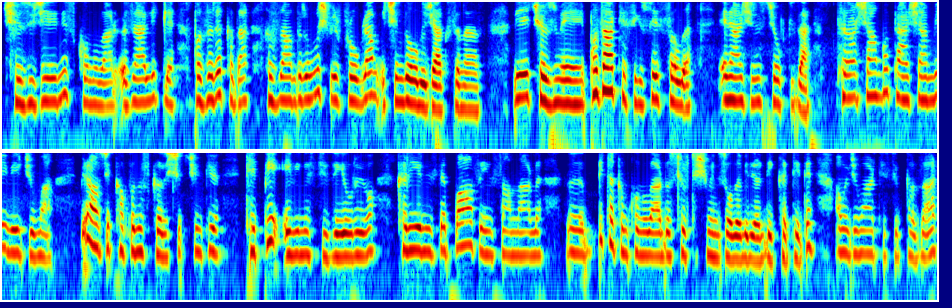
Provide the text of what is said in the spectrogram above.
çözeceğiniz konular özellikle pazara kadar hızlandırılmış bir program içinde olacaksınız. Ve çözmeye pazartesi ve salı enerjiniz çok güzel. Çarşamba, perşembe ve cuma birazcık kafanız karışık çünkü tepe eviniz sizi yoruyor kariyerinizde bazı insanlarla e, bir takım konularda sürtüşmeniz olabilir dikkat edin. Ama cumartesi, pazar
